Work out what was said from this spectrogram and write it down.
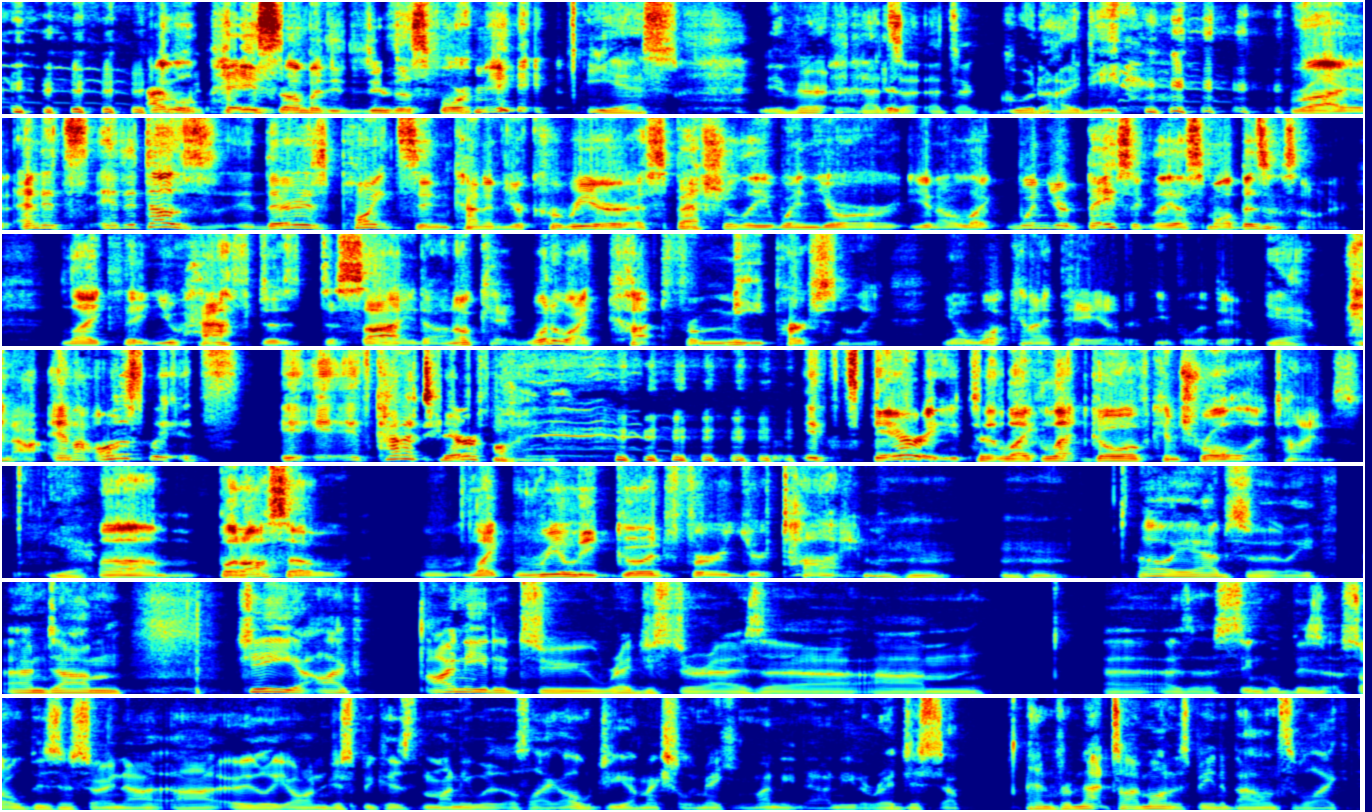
I will pay somebody to do this for me." Yes, very, that's a that's a good idea. right, and it's it, it does. There is points in kind of your career, especially when you're you know like when you're basically a small business owner like that you have to decide on okay what do i cut from me personally you know what can i pay other people to do yeah and and honestly it's it, it's kind of terrifying it's scary to like let go of control at times yeah um but also like really good for your time mm-hmm. Mm-hmm. oh yeah absolutely and um gee i i needed to register as a um uh, as a single business, sole business owner uh, early on, just because the money was, I was like, oh, gee, I'm actually making money now. I need to register. And from that time on, it's been a balance of like,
